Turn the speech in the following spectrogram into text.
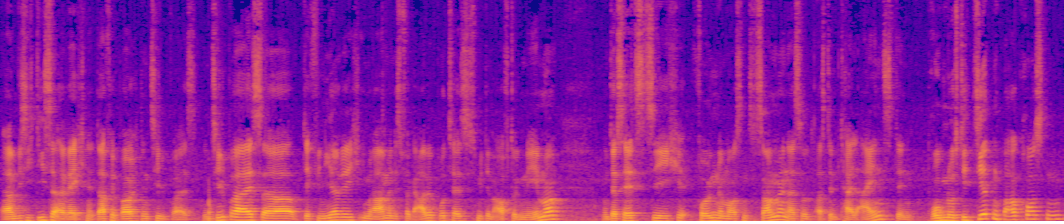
äh, wie sich dieser errechnet. Dafür brauche ich den Zielpreis. Den Zielpreis äh, definiere ich im Rahmen des Vergabeprozesses mit dem Auftragnehmer und der setzt sich folgendermaßen zusammen, also aus dem Teil 1, den prognostizierten Baukosten,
